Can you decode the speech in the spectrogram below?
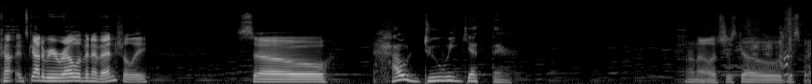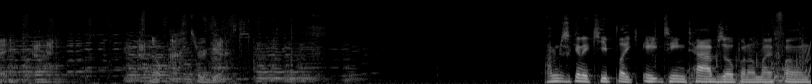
to it's got to be relevant eventually. So How do we get there? I don't know. Let's just go this way. Nope, through here. I'm just gonna keep like 18 tabs open on my phone.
